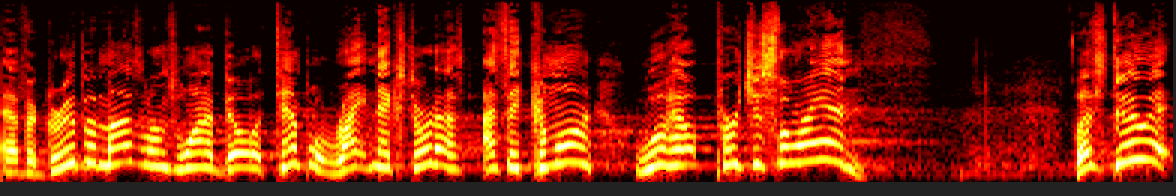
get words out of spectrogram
if a group of Muslims want to build a temple right next door to us, I say, come on, we'll help purchase the land. Let's do it.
